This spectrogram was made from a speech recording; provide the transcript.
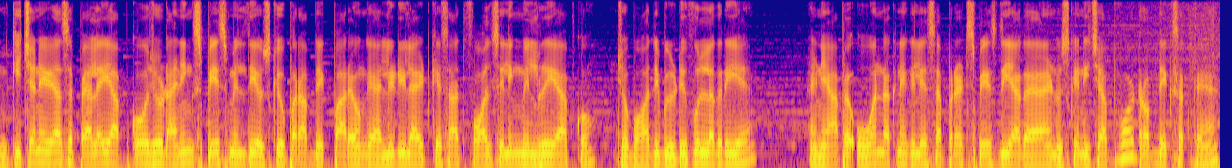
एंड किचन एरिया से पहले ही आपको जो डाइनिंग स्पेस मिलती है, उसके ऊपर आप देख पा रहे होंगे एलईडी लाइट के साथ फॉल सीलिंग मिल रही है आपको, जो बहुत ही ब्यूटीफुल लग रही है। एंड यहाँ पे ओवन रखने के लिए सेपरेट स्पेस दिया गया है एंड उसके नीचे आप वार्ड्रॉप देख सकते हैं।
